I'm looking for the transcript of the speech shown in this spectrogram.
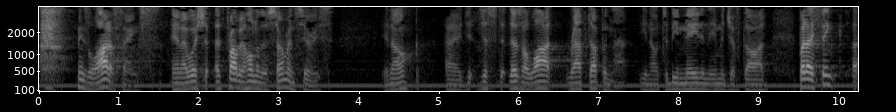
It means a lot of things. And I wish that's probably a whole other sermon series. You know? Just there's a lot wrapped up in that, you know, to be made in the image of God. But I think, uh,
